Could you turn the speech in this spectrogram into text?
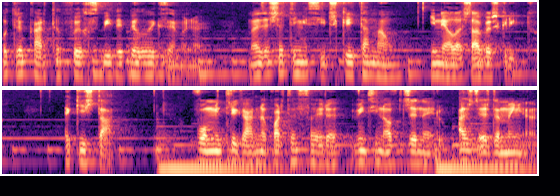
outra carta foi recebida pelo Examiner, mas esta tinha sido escrita à mão e nela estava escrito: Aqui está. Vou-me entregar na quarta-feira, 29 de janeiro, às 10 da manhã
